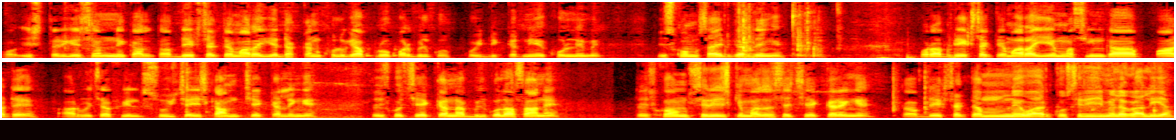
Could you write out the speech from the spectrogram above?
और इस तरीके से हम निकालते आप देख सकते हैं हमारा ये ढक्कन खुल गया प्रॉपर बिल्कुल, कोई दिक्कत नहीं है खोलने में। इसको हम साइड कर देंगे। और आप देख सकते हैं हमारा ये मशीन का पार्ट है आर्बिचर फ़ील्ड स्विच है, इसका हम चेक कर लेंगे। तो इसको चेक करना बिल्कुल आसान है। तो इसको हम सीरीज़ की मदद से चेक करेंगे। तो आप देख सकते हैं हमने वायर को सीरीज़ में लगा लिया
